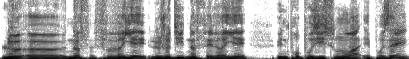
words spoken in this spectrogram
Le euh, 9 février, le jeudi 9 février, une proposition de loi est posée.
